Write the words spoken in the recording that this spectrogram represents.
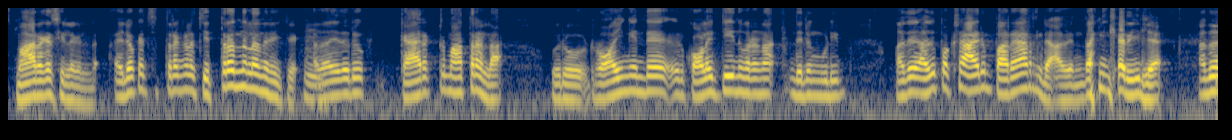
സ്മാരകശിലകളുണ്ട്. അതിലൊക്കെ ചിത്രങ്ങൾ ചിത്രം എന്നുള്ള നിലയ്ക്ക് അതായത് ഒരു ക്യാരക്ടർ മാത്രമല്ല ഒരു ഡ്രോയിങ്ങിന്റെ ഒരു ക്വാളിറ്റി എന്ന് പറയുന്ന ഇതിലും കൂടിയും. അത് അത് പക്ഷെ ആരും പറയാറില്ല. അതെന്താ എനിക്കറിയില്ല. അത്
